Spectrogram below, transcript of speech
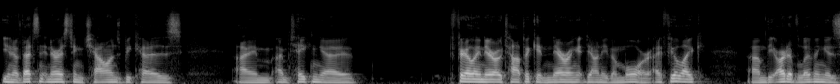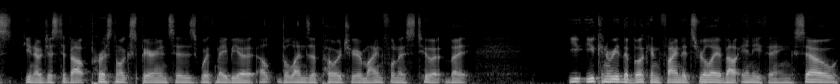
you know that's an interesting challenge because I'm I'm taking a fairly narrow topic and narrowing it down even more. I feel like um, the art of living is you know just about personal experiences with maybe a, a, the lens of poetry or mindfulness to it, but you, you can read the book and find it's really about anything. So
